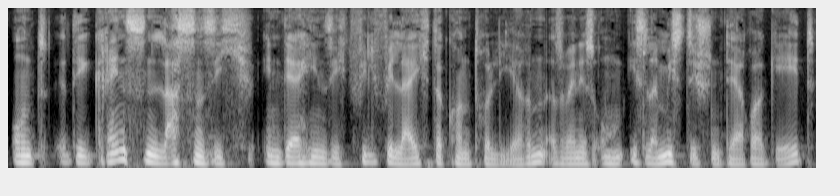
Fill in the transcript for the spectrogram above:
und die Grenzen lassen sich in der Hinsicht viel, viel leichter kontrollieren, also wenn es um islamistischen Terror geht.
